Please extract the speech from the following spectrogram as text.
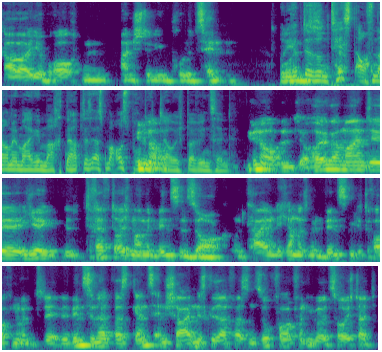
aber ihr braucht einen anständigen Produzenten. Und ihr habt ja so eine Testaufnahme mal gemacht, da habt das erstmal ausprobiert, Genau. glaube ich, bei Vincent. Genau, und Holger meinte, hier trefft euch mal mit Vincent Sorg. Und Kai und ich haben uns mit Vincent getroffen und Vincent hat was ganz Entscheidendes gesagt, was uns sofort von überzeugt hat.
